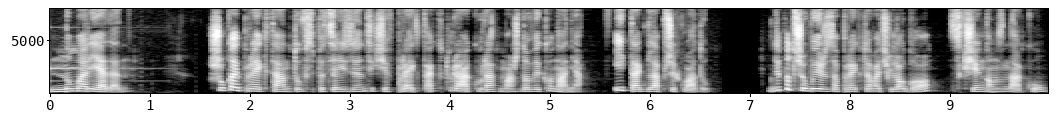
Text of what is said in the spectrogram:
Numer 1. Szukaj projektantów specjalizujących się w projektach, które akurat masz do wykonania. I tak dla przykładu. Gdy potrzebujesz zaprojektować logo z księgą znaku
